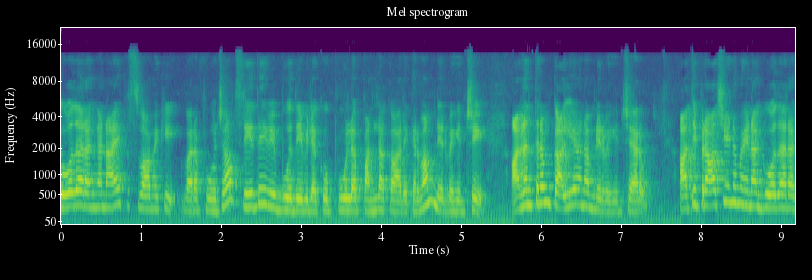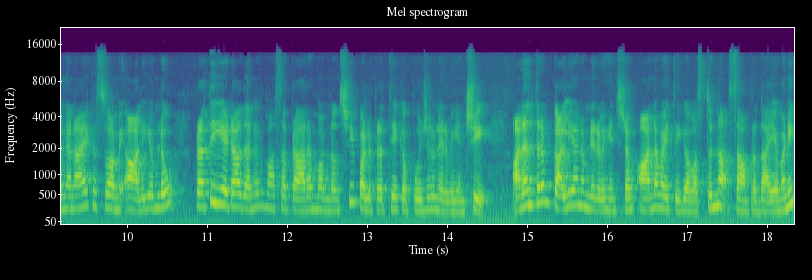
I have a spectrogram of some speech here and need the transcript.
గోదా రంగనాయక స్వామికి వరపూజ శ్రీదేవి భూదేవిలకు పూల పండ్ల కార్యక్రమం నిర్వహించి అనంతరం కళ్యాణం నిర్వహించారు. అతి ప్రాచీనమైన గోదా రంగనాయక స్వామి ఆలయంలో ప్రతి ఏటా ధనుర్మాస ప్రారంభం నుంచి పలు ప్రత్యేక పూజలు నిర్వహించి అనంతరం కళ్యాణం నిర్వహించడం ఆనవాయితీగా వస్తున్న సాంప్రదాయమని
